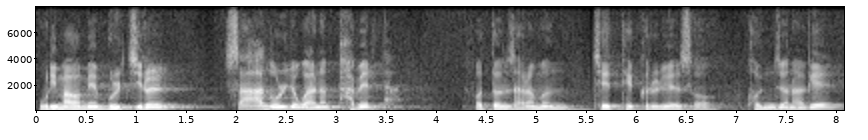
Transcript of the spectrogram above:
우리 마음에 물질을 쌓아 놓으려고 하는 바벨탑. 어떤 사람은 재테크를 위해서 건전하게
